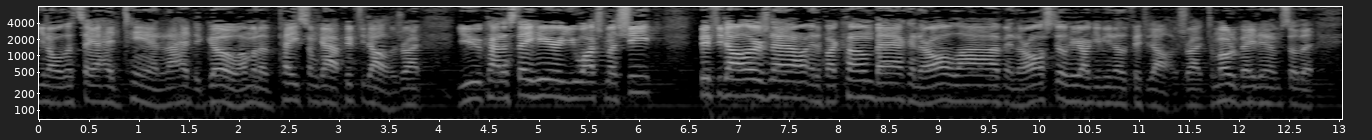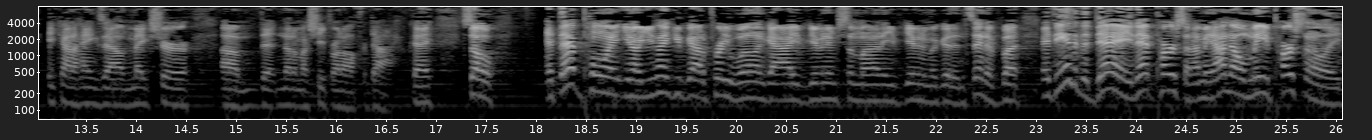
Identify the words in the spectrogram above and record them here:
you know, let's say I had 10 and I had to go. I'm going to pay some guy $50, right? You kind of stay here, you watch my sheep, $50 now, and if I come back and they're all alive and they're all still here, I'll give you another $50, right? To motivate him so that he kind of hangs out and makes sure um, that none of my sheep run off or die, okay? So at that point, you know, you think you've got a pretty willing guy, you've given him some money, you've given him a good incentive, but at the end of the day, that person, I mean, I know me personally,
